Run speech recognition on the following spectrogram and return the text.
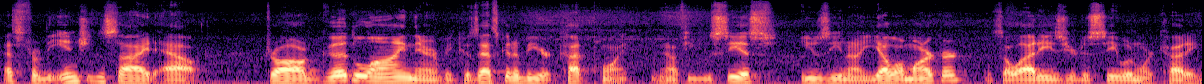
That's from the engine side out. Draw a good line there because that's going to be your cut point. Now if you can see us using a yellow marker, it's a lot easier to see when we're cutting.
